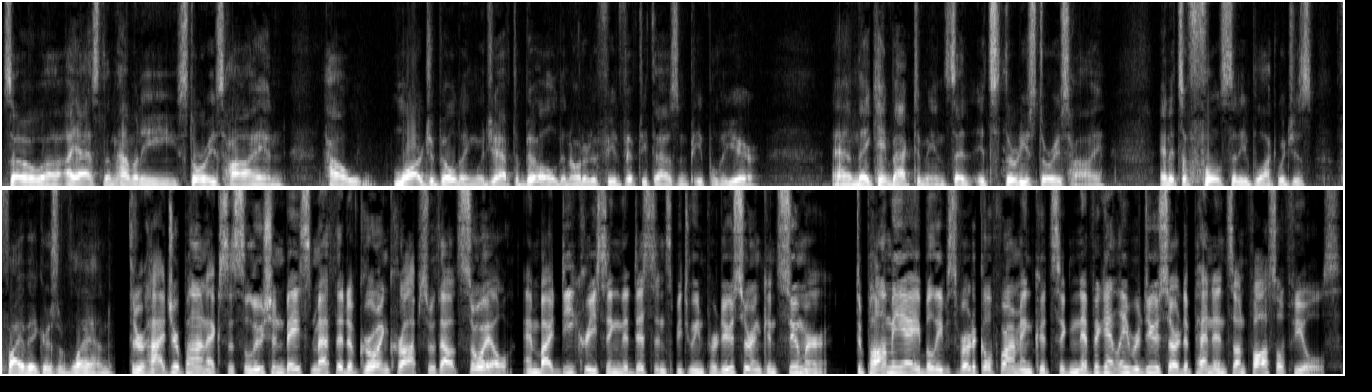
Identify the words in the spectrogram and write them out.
So uh, I asked them how many stories high and how large a building would you have to build in order to feed 50,000 people a year? And they came back to me and said, it's 30 stories high, and it's a full city block, which is five acres of land. Through hydroponics, a solution based method of growing crops without soil, and by decreasing the distance between producer and consumer, Despommier believes vertical farming could significantly reduce our dependence on fossil fuels.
